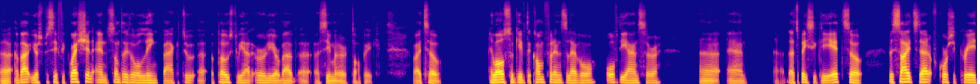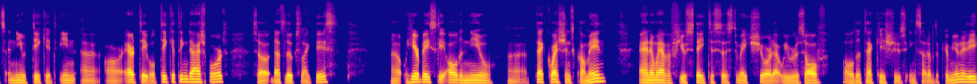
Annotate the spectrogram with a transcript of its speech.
uh, about your specific question. And sometimes it will link back to a, a post we had earlier about a, a, similar topic, right? So it will also give the confidence level of the answer uh, and uh, that's basically it. So besides that, of course, it creates a new ticket in uh, our Airtable ticketing dashboard. So that looks like this. Uh, here, basically, all the new uh, tech questions come in, and then we have a few statuses to make sure that we resolve all the tech issues inside of the community.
